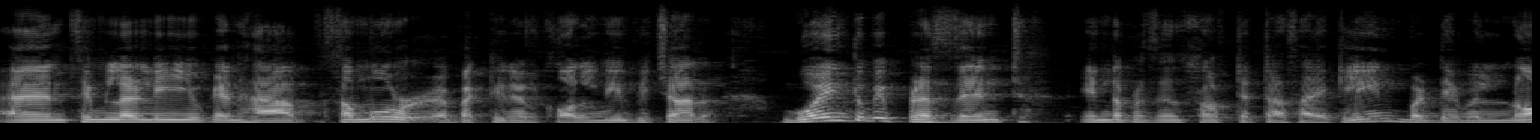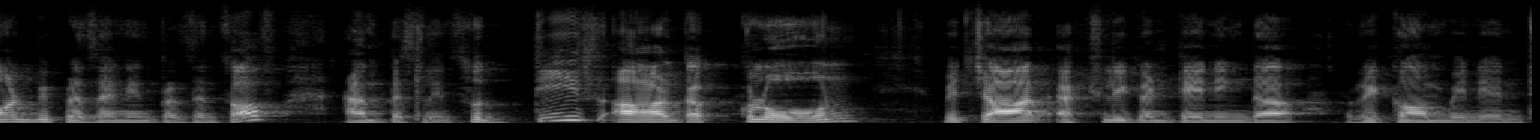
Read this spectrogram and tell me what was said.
and similarly you can have some more uh, bacterial colonies which are going to be present in the presence of tetracycline, but they will not be present in presence of ampicillin. So, these are the clone which are actually containing the recombinant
